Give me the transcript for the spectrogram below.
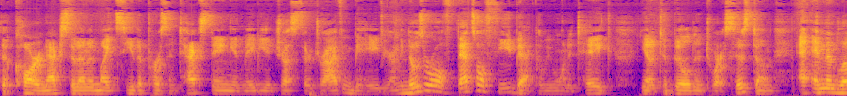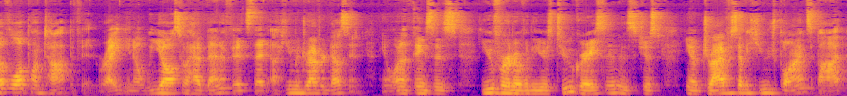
the car next to them and might see the person texting and maybe adjust their driving behavior. I mean, those are all that's all feedback that we want to take, you know, to build into our system and, and, then level up on top of it, right? You know, we also have benefits that a human driver doesn't. You know, one of the things is you've heard over the years too, Grayson, is just you know, drivers have a huge blind spot,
